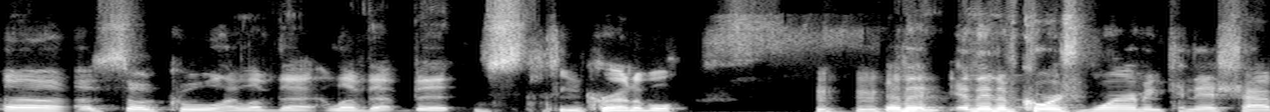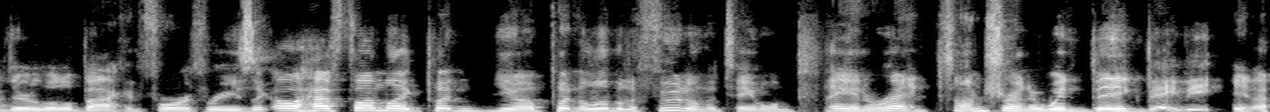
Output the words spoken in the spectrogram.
uh so cool. I love that. I love that bit. It's incredible. and then and then of course Worm and Knish have their little back and forth where he's like, "Oh, have fun like putting you know putting a little bit of food on the table and paying rent. I'm trying to win big, baby." You know,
